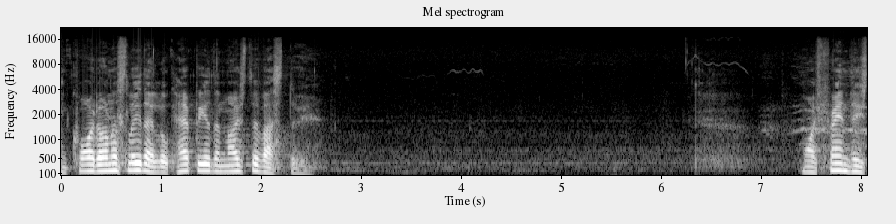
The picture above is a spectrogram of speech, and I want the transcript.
and quite honestly, they look happier than most of us do. My friend who's,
